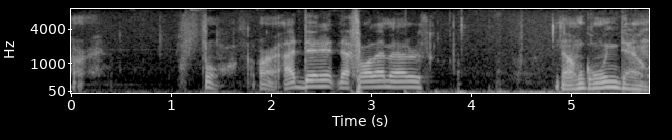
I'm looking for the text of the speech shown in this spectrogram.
Alright. Fuck. Alright, I did it. That's all that matters. Now I'm going down.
